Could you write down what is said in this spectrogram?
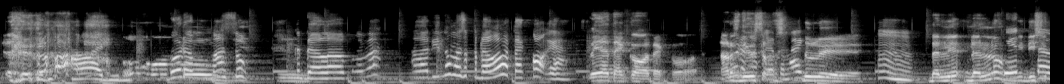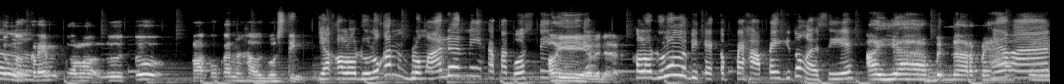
jadi Oh, gue udah masuk gitu. ke dalam apa Aladin tuh masuk ke dalam teko ya Iya teko teko harus diusap dulu ya. hmm. Dan dan lu di Gitu. situ ngeklaim kalau lu tuh melakukan hal ghosting. ya kalau dulu kan belum ada nih kata ghosting Oh iya, iya benar. kalau dulu lebih kayak ke PHP gitu gak sih Ah iya benar PHP kan?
